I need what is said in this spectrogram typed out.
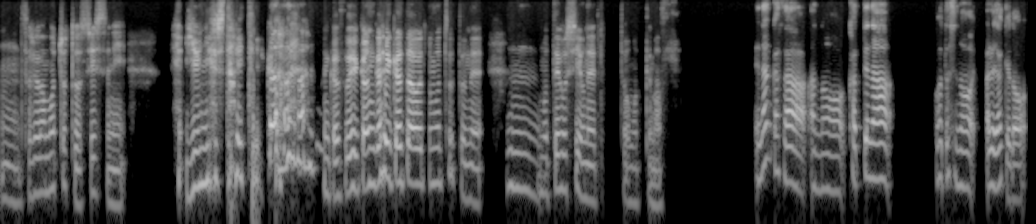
うん、それはもうちょっとスイスに 輸入したいっていうか、なんかそういう考え方をもうちょっとね、うん。持ってほしいよねと思ってます。え、なんかさ、あの、勝手な、私のあれだけど、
